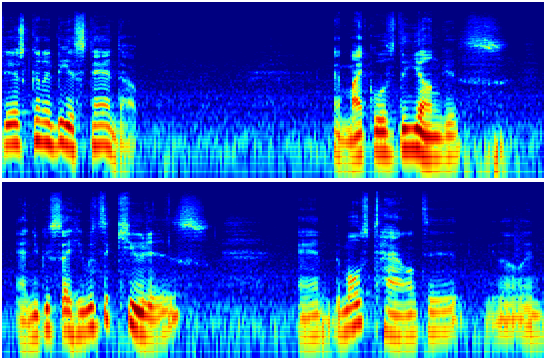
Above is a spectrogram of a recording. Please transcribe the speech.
there's going to be a standout. And Michael was the youngest, and you could say he was the cutest and the most talented, you know, and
